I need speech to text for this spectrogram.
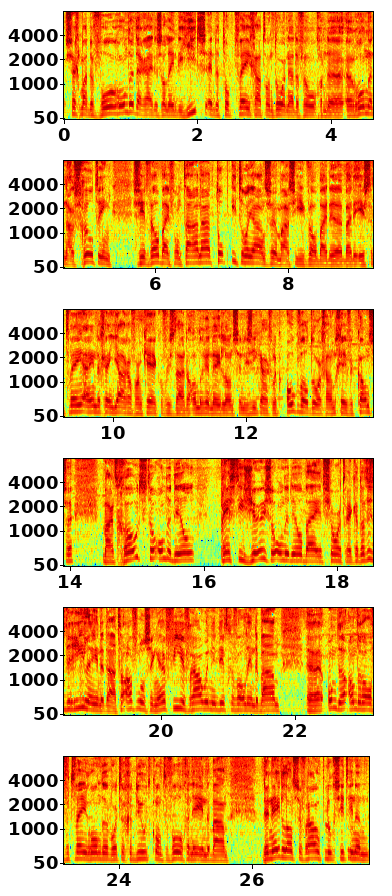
zeg maar de voorronde. Daar rijden ze alleen de heats. En de top 2 gaat dan door naar de volgende ronde. Nou, Schulting zit wel bij Fontana. Top Italiaanse, maar zie ik wel bij de, bij de eerste twee eindigen. En Jara van Kerkhoff is daar de andere Nederlandse. En die zie ik eigenlijk ook wel doorgaan, geven kansen. Maar het grootste onderdeel prestigieuze onderdeel bij het shorttrekken. Dat is de relay inderdaad, de aflossing. Hè? Vier vrouwen in dit geval in de baan. Uh, om de anderhalve, twee ronden wordt er geduwd, komt de volgende in de baan. De Nederlandse vrouwenploeg zit in een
